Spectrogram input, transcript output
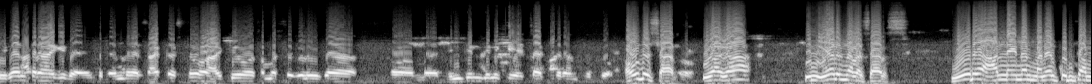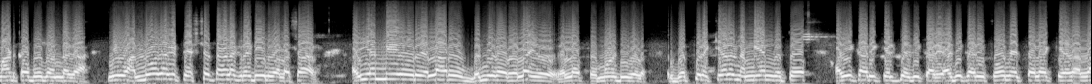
ನಿರಂತರ ಆಗಿದೆ. ಯಾಕಂದ್ರೆ ಸಾಕಷ್ಟು ಆರ್ ಟಿ ಸಮಸ್ಯೆಗಳು ಈಗ ದಿನ ದಿನಕ್ಕೆ ಹೆಚ್ಚಾಗ್ತಿರೋಂಥದ್ದು ಹೌದು ಸರ್. ಇವಾಗ ನಿಮ್ಗೆ ಹೇಳಿದ್ನಲ್ಲ ಸರ್ ಇವರೇ ಆನ್ಲೈನ್ ಅಲ್ಲಿ ಮನೇಲಿ ಕುಂತ ಮಾಡ್ಕೋಬಹುದು ಅಂದಾಗ ನೀವು ಅಲ್ಲೋದಾಗ ಟೆಸ್ಟ್ ತಗೊಳಕ್ ರೆಡಿ ಇಲ್ವಲ್ಲ ಸರ್? ಐ ಎಂ ಎ ಅವರು ಎಲ್ಲಾರು ಬಂದಿರೋರೆಲ್ಲ ಎಲ್ಲ ಪ್ರಮೋಟಿಗಳು ಗೊತ್ತಿಲ್ಲ ಕೇಳ ನಮ್ಗೇನ್ ಗೊತ್ತು? ಅಧಿಕಾರಿ ಕೇಳ್ತಿ, ಅಧಿಕಾರಿ. ಅಧಿಕಾರಿ ಫೋನ್ ಎತ್ತಲ್ಲ, ಕೇಳಲ್ಲ.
